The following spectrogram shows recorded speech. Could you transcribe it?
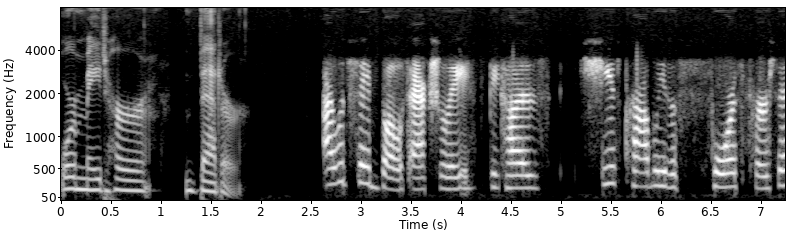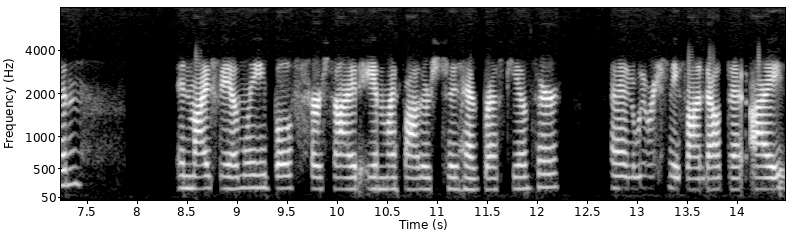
or made her better? I would say both actually, because she's probably the fourth person in my family, both her side and my father's, to have breast cancer. And we recently found out that I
